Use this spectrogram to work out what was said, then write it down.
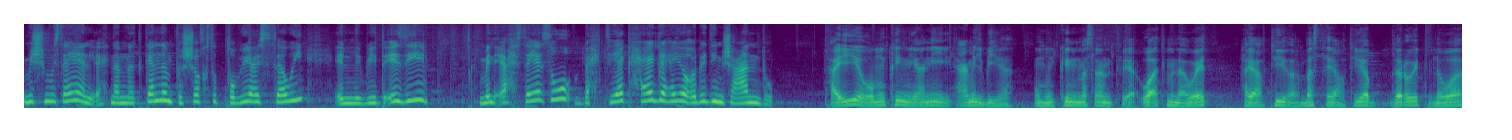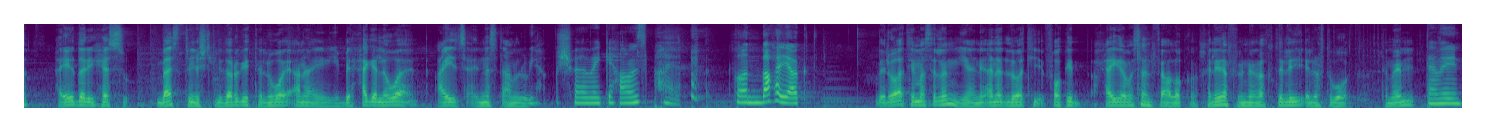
مش مثال إحنا بنتكلم في الشخص الطبيعي السوي اللي بيتأذي من إحساسه باحتياج حاجة هي اوريدي مش عنده. حقيقي هو ممكن يعني يتعامل بيها وممكن مثلا في وقت من الأوقات هيعطيها بس هيعطيها بدرجة اللي هو هيقدر يحسه بس مش لدرجة اللي هو أنا يعني بالحاجة اللي هو عايز الناس تعمله بيها. مش فاهمك يا حمزه وضح لي أكتر. دلوقتي مثلا يعني أنا دلوقتي فاقد حاجة مثلا في علاقة. خلينا في علاقة لي الارتباط تمام؟ تمام.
